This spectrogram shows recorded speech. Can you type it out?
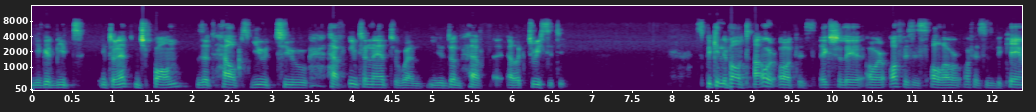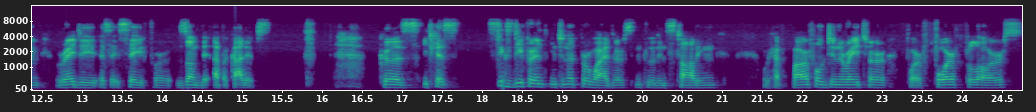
gigabit internet GPON that helps you to have internet when you don't have electricity Speaking about our office, actually, our offices, all our offices became ready, as I say, for zombie apocalypse. Because it has six different internet providers, including Starlink. We have powerful generator for four floors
